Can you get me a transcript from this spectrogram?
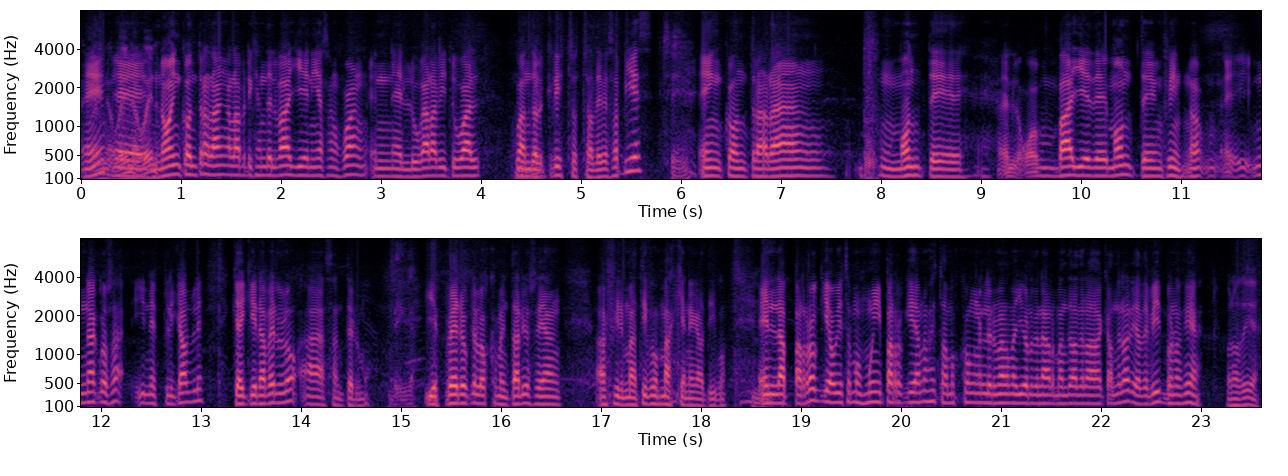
¿eh? Bueno, bueno, Eh, bueno. No encontrarán a la Virgen del Valle ni a San Juan en el lugar habitual cuando el Cristo está de besapiés. Encontrarán un monte, un valle de monte, en fin, ¿no? Eh, una cosa inexplicable que hay que ir a verlo a San Telmo. Y espero que los comentarios sean afirmativos más que negativos. En la parroquia, hoy estamos muy parroquianos, estamos con el hermano mayor de la Hermandad de la Candelaria. David, buenos días. Buenos días.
